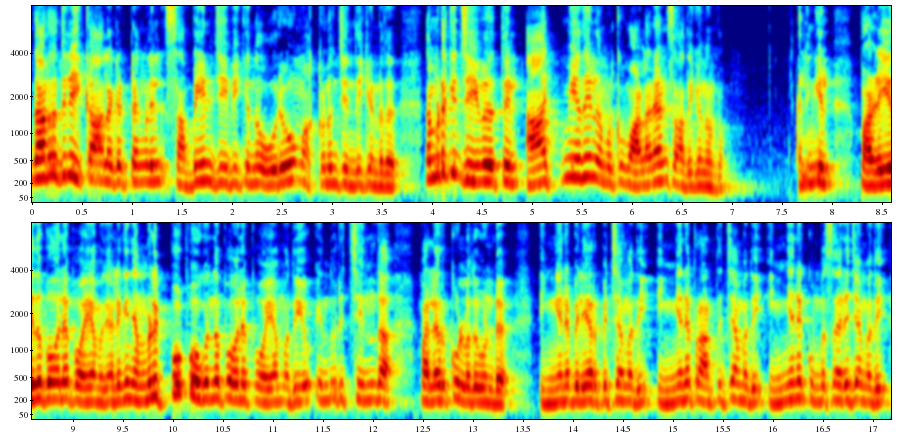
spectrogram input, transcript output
യഥാർത്ഥത്തിൽ ഈ കാലഘട്ടങ്ങളിൽ സഭയിൽ ജീവിക്കുന്ന ഓരോ മക്കളും ചിന്തിക്കേണ്ടത് നമ്മുടെയൊക്കെ ജീവിതത്തിൽ ആത്മീയതയിൽ നമുക്ക് വളരാൻ സാധിക്കുന്നുണ്ടോ? അല്ലെങ്കിൽ പഴയതുപോലെ പോയാൽ മതി. അല്ലെങ്കിൽ നമ്മളിപ്പോൾ പോകുന്ന പോലെ പോയാൽ മതിയോ എന്നൊരു ചിന്ത പലർക്കും ഉള്ളതുകൊണ്ട്. ഇങ്ങനെ ബലിയർപ്പിച്ചാൽ മതി ഇങ്ങനെ പ്രാർത്ഥിച്ചാൽ മതി ഇങ്ങനെ കുമ്പസാരിച്ചാൽ മതി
